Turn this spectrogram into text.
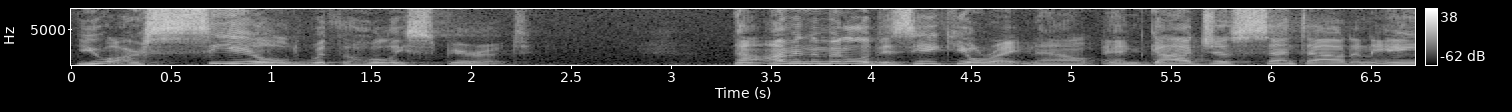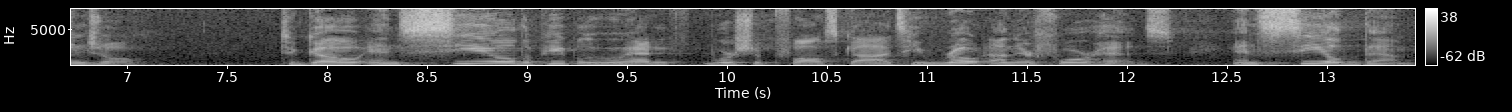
You are sealed with the Holy Spirit. Now, I'm in the middle of Ezekiel right now, and God just sent out an angel to go and seal the people who hadn't worshiped false gods. He wrote on their foreheads and sealed them.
